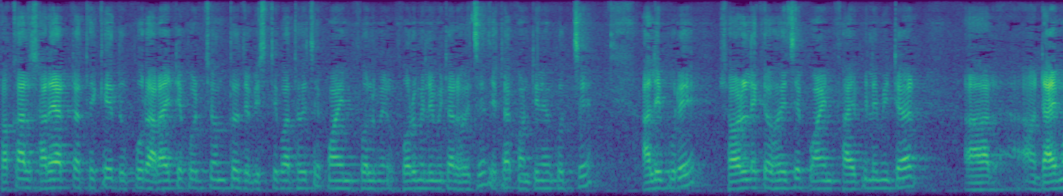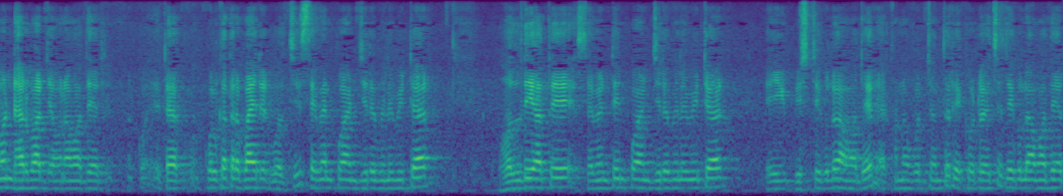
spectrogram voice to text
সকাল সাড়ে আটটা থেকে দুপুর আড়াইটে পর্যন্ত যে বৃষ্টিপাত হয়েছে পয়েন্ট ফোর মিলিমিটার হয়েছে, যেটা কন্টিনিউ করছে। আলিপুরে সরলেকে হয়েছে পয়েন্ট ফাইভ মিলিমিটার আর ডায়মন্ড হারবার যেমন আমাদের এটা কলকাতার বাইরের বলছি সেভেন পয়েন্ট জিরো মিলিমিটার হলদিয়াতে সেভেন্টিন পয়েন্ট জিরো মিলিমিটার এই বৃষ্টিগুলো আমাদের এখনও পর্যন্ত রেকর্ড হয়েছে, যেগুলো আমাদের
